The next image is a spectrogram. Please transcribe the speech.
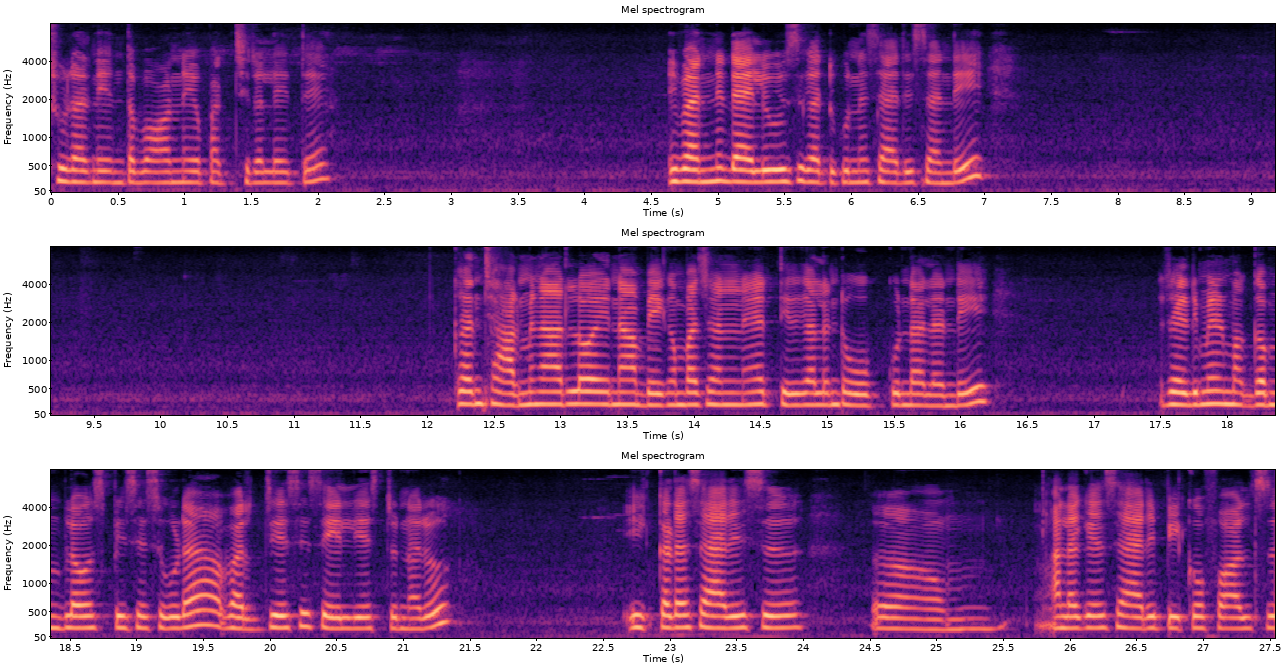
చూడండి ఎంత బాగున్నాయో పట్టు చీరలు అయితే. ఇవన్నీ డైలీ యూస్ కట్టుకునే శారీస్ అండి. కానీ చార్మినార్లో అయినా బేగం బజార్లోనే తిరగాలంటే ఓపిక రెడీమేడ్ మగ్గం బ్లౌజ్ పీసెస్ కూడా వర్క్ చేసి సేల్ చేస్తున్నారు. ఇక్కడ శారీస్ అలాగే శారీ పీకో ఫాల్స్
